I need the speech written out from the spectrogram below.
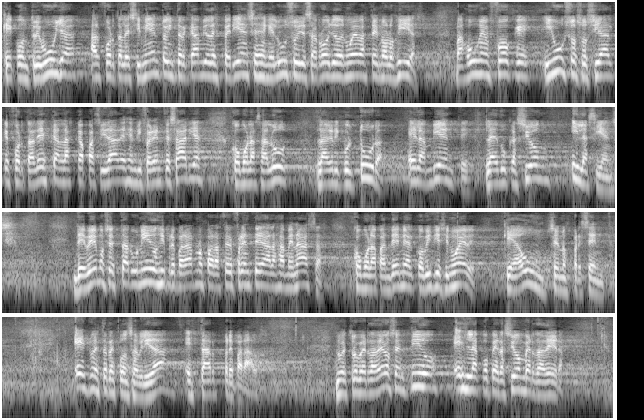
que contribuya al fortalecimiento e intercambio de experiencias en el uso y desarrollo de nuevas tecnologías, bajo un enfoque y uso social que fortalezcan las capacidades en diferentes áreas como la salud, la agricultura, el ambiente, la educación y la ciencia. Debemos estar unidos y prepararnos para hacer frente a las amenazas como la pandemia del COVID-19 que aún se nos presenta. Es nuestra responsabilidad estar preparados. Nuestro verdadero sentido es la cooperación verdadera,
